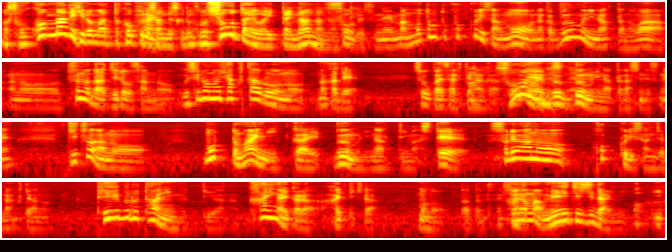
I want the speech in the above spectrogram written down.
あ、そこまで広まったこっくりさんですけども、この正体は一体何なんだそうですね。もともとこっくりさんもなんかブームになったのはあの角田二郎さんの「後ろの百太郎」の中で紹介されてなんかあそうなんね。えーブブームになったらしいんですね。実はあのもっと前に一回ブームになっていましてそれはあのこっくりさんじゃなくてあのテーブルターニングっていうあの海外から入ってきたものだったんですね。それがまあ明治時代に一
